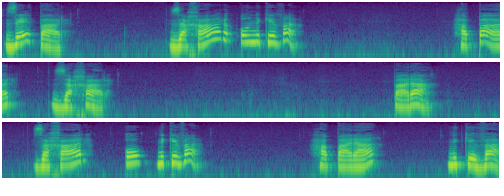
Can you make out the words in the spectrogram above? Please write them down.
זה פר. זכר או נקבה? הפר זכר. פרה זכר או נקבה? הפרה נקבה.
